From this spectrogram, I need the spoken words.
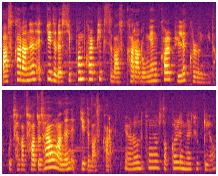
마스카라는 Etude 레시펌 컬픽스 마스카라 롱앤컬 블랙 컬러입니다. 제가 자주 사용하는 에뛰드 마스카라. 여러분 속눈썹 컬링 해줄게요.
